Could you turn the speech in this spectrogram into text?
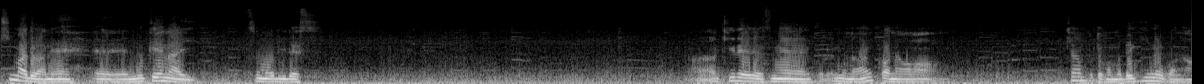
ちまではね、えー、抜けないつもりです。綺麗ですね。これもなんかな、キャンプとかもできんのかな。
